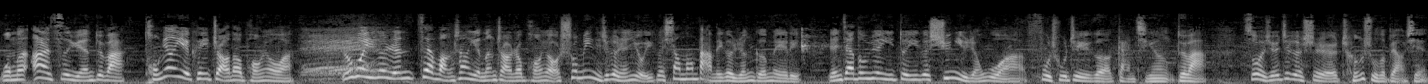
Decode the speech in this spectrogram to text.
我们二次元，对吧？同样也可以找到朋友啊。如果一个人在网上也能找着朋友，说明你这个人有一个相当大的一个人格魅力，人家都愿意对一个虚拟人物啊付出这个感情，对吧？所以我觉得这个是成熟的表现。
